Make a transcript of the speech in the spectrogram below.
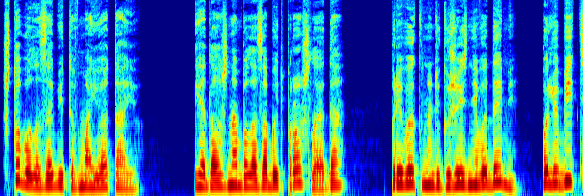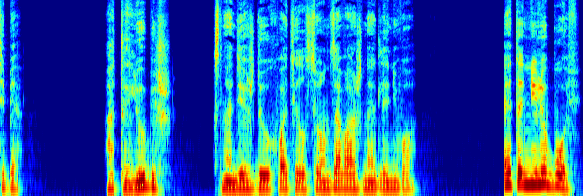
Что было забито в мою Атаю? Я должна была забыть прошлое, да? Привыкнуть к жизни в Эдеме? Полюбить тебя? А ты любишь? С надеждой ухватился он за важное для него. Это не любовь.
